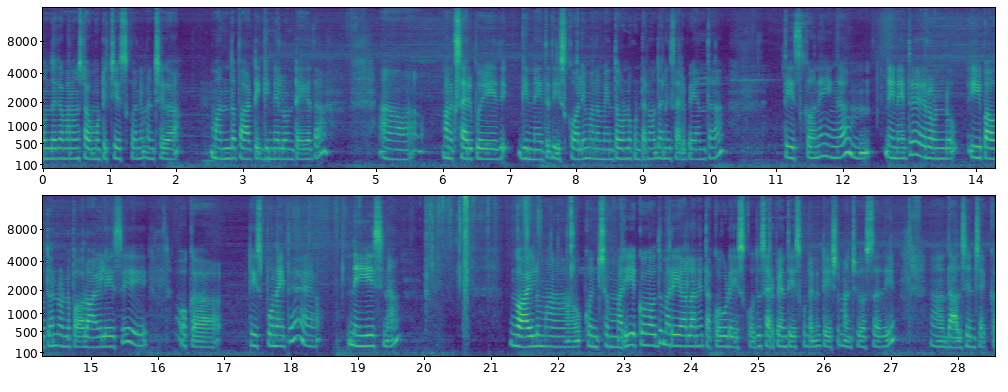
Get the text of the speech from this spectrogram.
ముందుగా మనం స్టవ్ ముట్టించేసుకొని మంచిగా మందపాటి గిన్నెలు ఉంటాయి కదా మనకు సరిపోయేది గిన్నె అయితే తీసుకోవాలి. మనం ఎంత వండుకుంటామో దానికి సరిపోయేంత తీసుకొని ఇంకా నేనైతే రెండు ఈ పావుతో రెండు పావులు ఆయిల్ వేసి ఒక టీ స్పూన్ అయితే నెయ్యి వేసిన. ఇంకా ఆయిల్ మా కొంచెం మరీ ఎక్కువ కావద్దు మరీ అలానే తక్కువ కూడా వేసుకోవద్దు. సరిపోయేంత వేసుకుంటేనే టేస్ట్ మంచిగా వస్తుంది. దాల్చిన చెక్క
